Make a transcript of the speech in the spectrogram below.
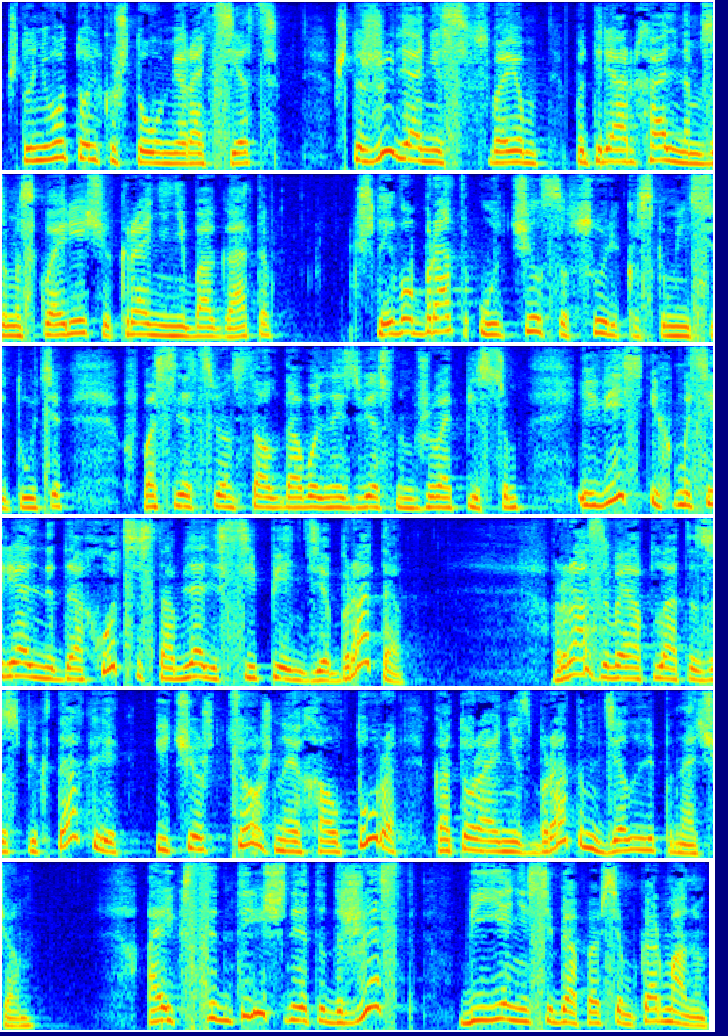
что у него только что умер отец, что жили они в своем патриархальном Замоскворечье крайне небогато, что его брат учился в Суриковском институте, впоследствии он стал довольно известным живописцем, и весь их материальный доход составляли стипендия брата, разовая оплата за спектакли и чертежная халтура, которую они с братом делали по ночам. А эксцентричный этот жест, биение себя по всем карманам,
